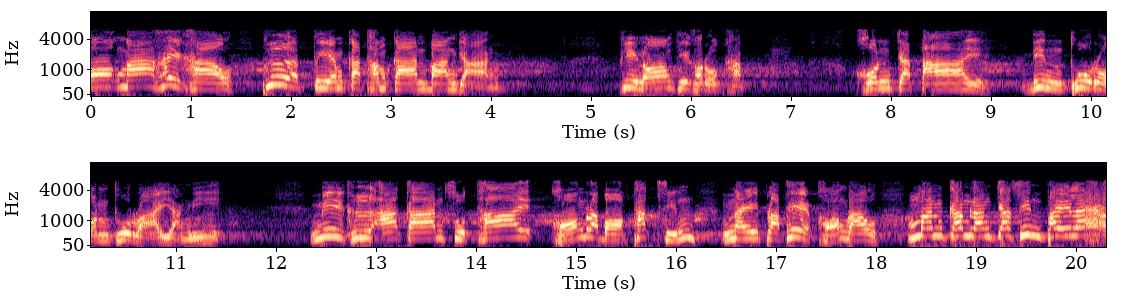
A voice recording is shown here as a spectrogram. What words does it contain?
ออกมาให้ข่าวเพื่อเตรียมกระทำการบางอย่าง พี่น้องที่เคารพครับ คนจะตายดิ้นทุรนทุรายอย่างนี้ นี่คืออาการสุดท้ายของระบอบทักษิณในประเทศของเรา มันกำลังจะสิ้นไปแล้ว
